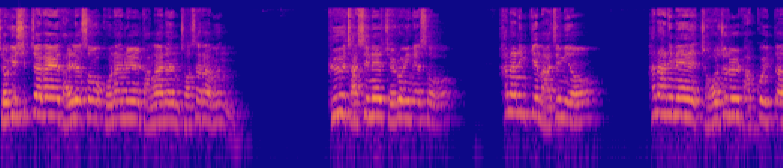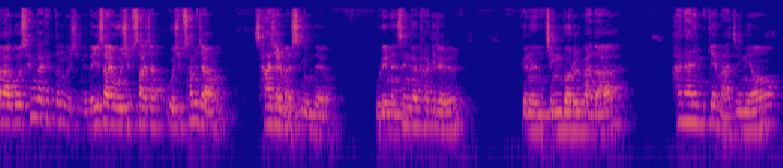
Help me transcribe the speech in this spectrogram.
저기 십자가에 달려서 고난을 당하는 저 사람은 그 자신의 죄로 인해서 하나님께 맞으며 하나님의 저주를 받고 있다라고 생각했던 것입니다. 이사야 54장, 53장 4절 말씀인데요. 우리는 생각하기를 그는 징벌을 받아 하나님께 맞으며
